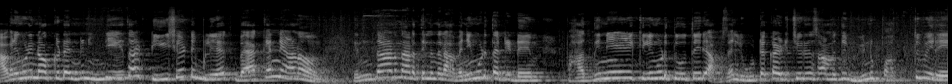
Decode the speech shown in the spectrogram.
അവനും കൂടി നോക്കിയിട്ട് എന്റെ നിന്റെ ഏതാ ടീഷർട്ട് ബ്ലാക്ക് ബാക്ക് തന്നെയാണോ? എന്താണെന്ന് അറിയത്തില്ല. അവനെയും കൂടി തട്ടിയിട്ട് പതിനേഴ് കിലും കൂടി തൂത്തേര് അവസാനം ലൂട്ടൊക്കെ അടിച്ചു വരുന്ന സമയത്ത് വീണ്ടും പത്ത് പേരെ.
